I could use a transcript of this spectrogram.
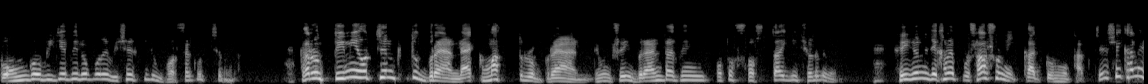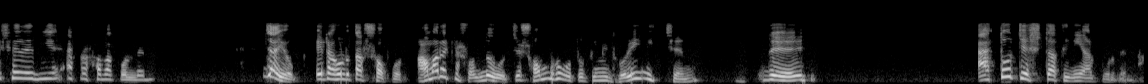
বঙ্গ বিজেপির উপরে বিশেষ কিছু ভরসা করছেন না? কারণ তিনি হচ্ছেন কিন্তু ব্র্যান্ড, একমাত্র ব্র্যান্ড, এবং সেই ব্র্যান্ডটা তিনি কত সস্তায় কি ছেড়ে দেবেন? সেই জন্য যেখানে প্রশাসনিক কাজকর্ম থাকছে, সেখানে সেরে দিয়ে একটা সভা করলেন। যাই হোক, এটা হলো তার সফর আমার একটা সন্দেহ হচ্ছে, সম্ভবত তিনি ধরেই নিচ্ছেন যে এত চেষ্টা তিনি আর করবেন না।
